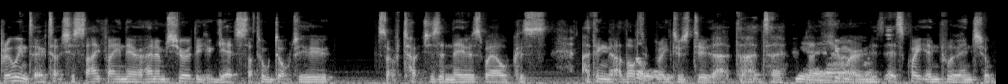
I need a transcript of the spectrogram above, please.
brilliant. A touch of sci-fi in there, and I'm sure that you get subtle Doctor Who sort of touches in there as well because I think that a lot oh. of writers do that. That, uh, yeah, that humor is, is, quite influential.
